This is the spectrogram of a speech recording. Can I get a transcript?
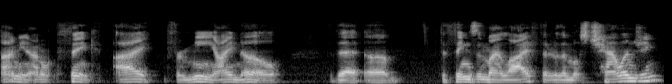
I mean, I don't think, I, for me, I know that um, the things in my life that are the most challenging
